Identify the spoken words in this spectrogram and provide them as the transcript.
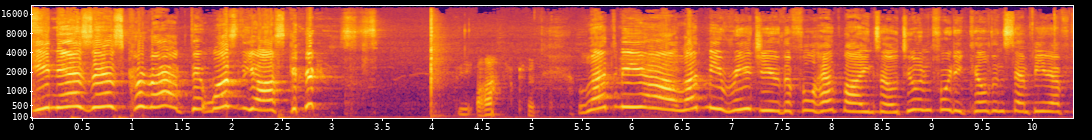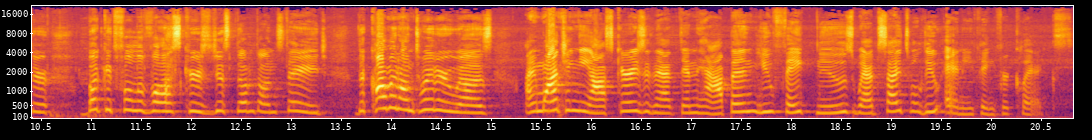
is correct. It was the Oscars. The Oscar. Let me uh, let me read you the full headline. So, 240 killed in Stampede after bucket full of Oscars just dumped on stage. The comment on Twitter was, "I'm watching the Oscars and that didn't happen. You fake news websites will do anything for clicks."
